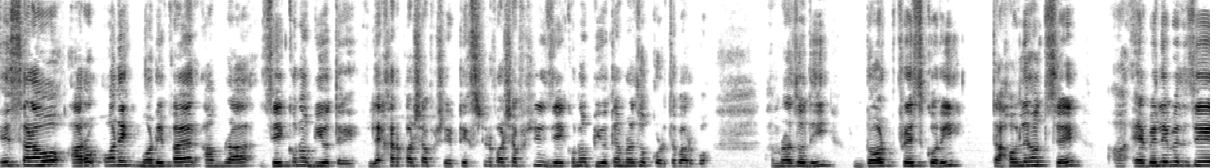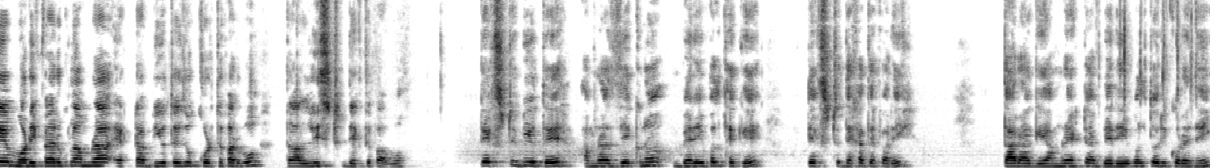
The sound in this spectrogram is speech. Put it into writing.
এছাড়াও আরও অনেক মডিফায়ার আমরা যে কোনো ভিউতে লেখার পাশাপাশি, টেক্সটের পাশাপাশি যে কোনো ভিউতে আমরা যোগ করতে পারব। আমরা যদি ডট প্রেস করি, তাহলে হচ্ছে অ্যাভেলেবেল যে মডিফায়ারগুলো আমরা একটা ভিউতে যোগ করতে পারব, তার লিস্ট দেখতে পাবো। টেক্সট ভিউতে আমরা যে কোনো ভ্যারিয়েবল থেকে টেক্সট দেখাতে পারি। তার আগে আমরা একটা ভেরিয়েবল তৈরি করে নেই।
